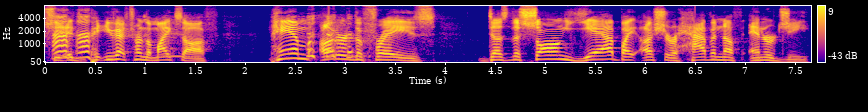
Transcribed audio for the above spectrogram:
She, it, you guys turned the mics off. Pam uttered the phrase, does the song Yeah by Usher have enough energy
